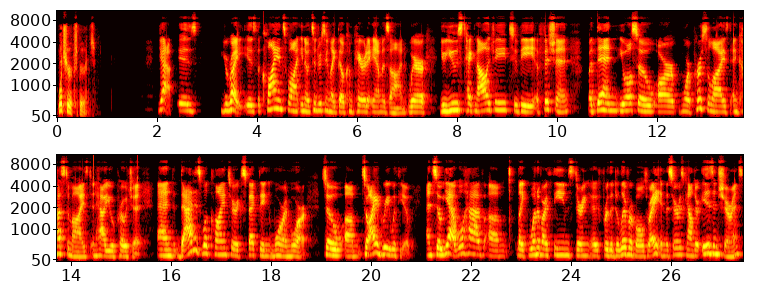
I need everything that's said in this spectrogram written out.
what's your experience? Yeah, is you're right is the clients want you know it's interesting like they'll compare to amazon where you use technology to be efficient but then you also are more personalized and customized in how you approach it. And that is what clients are expecting more and more. So um, so i agree with you. And so yeah we'll have um, like one of our themes during uh, for the deliverables right in the service calendar is insurance.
